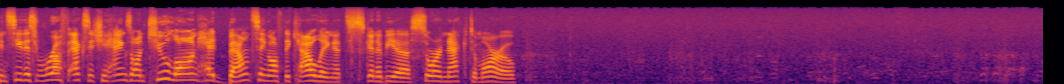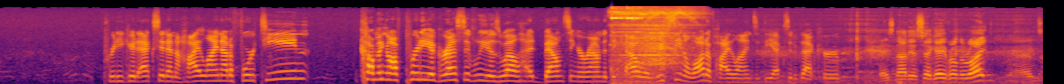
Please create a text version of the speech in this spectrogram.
You can see this rough exit. She hangs on too long, head bouncing off the cowling. It's going to be a sore neck tomorrow. Pretty good exit and a high line out of 14. Coming off pretty aggressively as well, head bouncing around at the cowling. We've seen a lot of high lines at the exit of that curve. There's Nadia Sergeeva on the right, and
